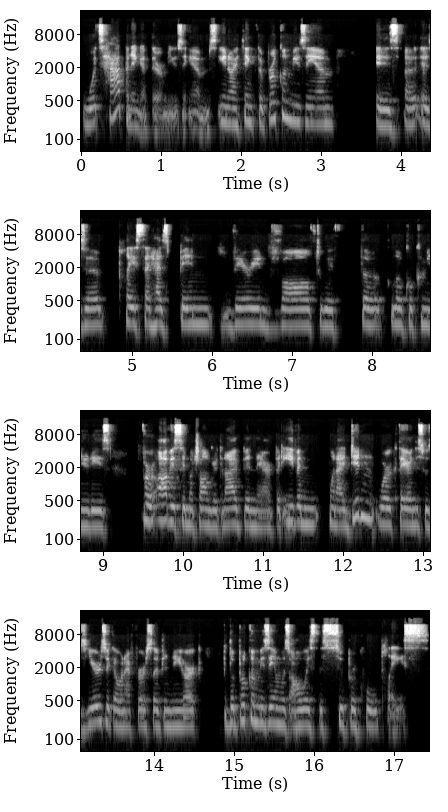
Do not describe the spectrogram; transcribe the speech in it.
what's happening at their museums. You know, I think the Brooklyn Museum is a, is a place that has been very involved with the local communities for obviously much longer than I've been there. But even when I didn't work there, and this was years ago when I first lived in New York, the Brooklyn Museum was always this super cool place.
